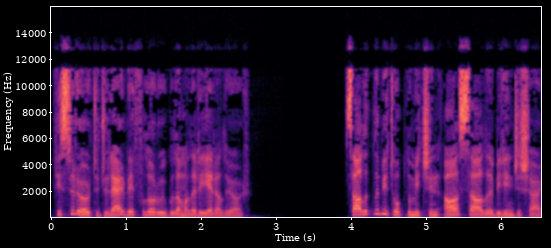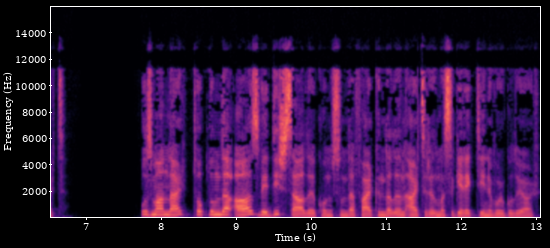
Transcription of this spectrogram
fissür örtücüler ve flor uygulamaları yer alıyor. Sağlıklı bir toplum için ağız sağlığı bilinci şart. Uzmanlar, toplumda ağız ve diş sağlığı konusunda farkındalığın artırılması gerektiğini vurguluyor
